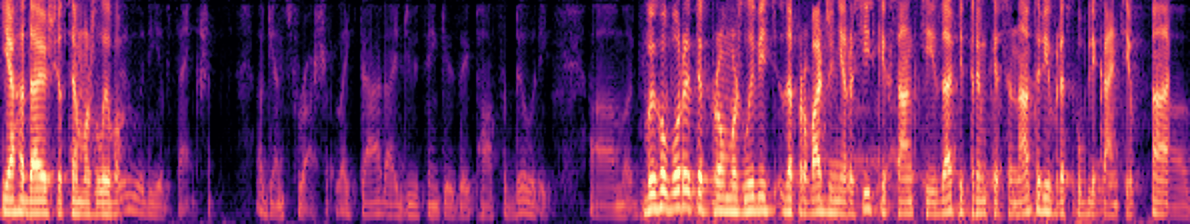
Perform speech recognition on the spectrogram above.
Я гадаю, що це можливо. Um, Ви говорите про можливість запровадження російських санкцій за підтримки сенаторів республіканців. Uh,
